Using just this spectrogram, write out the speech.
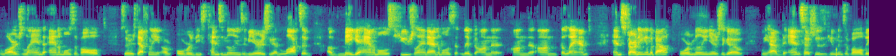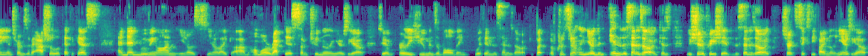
large land animals evolved. So there's definitely uh, over these tens of millions of years, you had lots of, of mega animals, huge land animals that lived on the on the on the land. And starting in about four million years ago, we have the ancestors of humans evolving in terms of Australopithecus, and then moving on, you know, you know, like um, Homo erectus some two million years ago. So you have early humans evolving within the Cenozoic, but of course, certainly near the end of the Cenozoic, because we should appreciate that the Cenozoic starts 65 million years ago,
